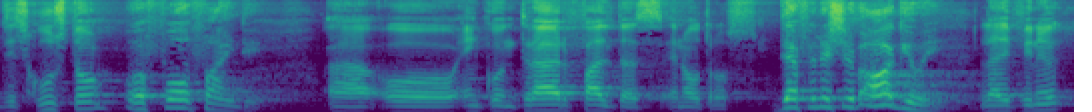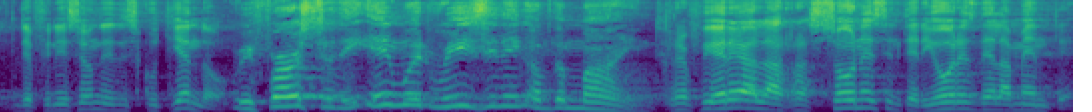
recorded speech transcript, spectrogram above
disgusto or fault finding. ah, o encontrar faltas en otros. Definition of arguing La defini- definición de discutiendo refers to the inward reasoning of the mind. refiere a las razones interiores de la mente.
